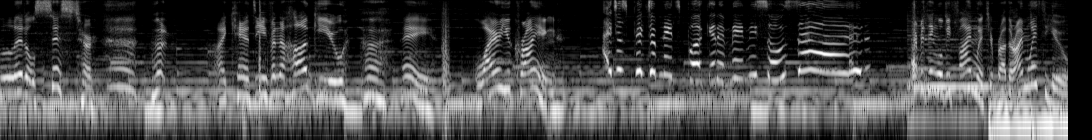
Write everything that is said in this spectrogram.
Little sister. I can't even hug you. hey, why are you crying? I just picked up Nate's book and it made me so sad. Everything will be fine with your brother. I'm with you.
